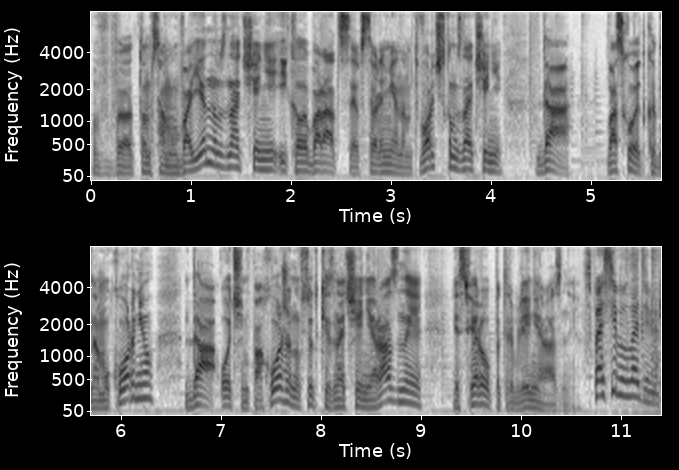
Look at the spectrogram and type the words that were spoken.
в том самом военном значении и коллаборация в современном творческом значении, да, восходит к одному корню. Да, очень похоже, но все-таки значения разные и сфера употребления разные. Спасибо, Владимир.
